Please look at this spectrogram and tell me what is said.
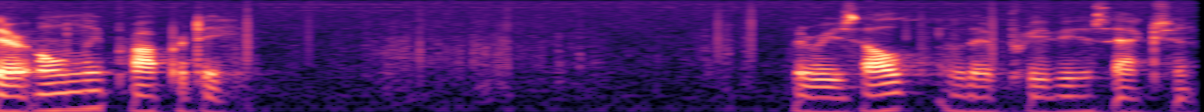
their only property, the result of their previous action.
